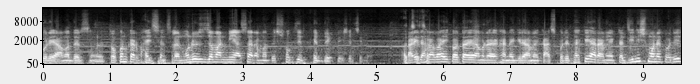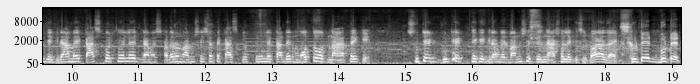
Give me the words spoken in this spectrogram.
করে আমাদের তখনকার vice chancellor Moniruzzaman Miah sir আমাদের সবজির ক্ষেত দেখতে এসেছিল আচ্ছা তারই আচ্ছা। ধারাবাহিকতায় আমরা এখানে গ্রামে কাজ করে থাকি আর আমি একটা জিনিস মনে করি যে গ্রামে কাজ করতে হলে গ্রামের সাধারণ মানুষের সাথে কাজ করতে হলে তাদের মতো না থেকে সুটেড বুটেড থেকে গ্রামের মানুষের জন্য আসলে কিছু করা যায় সুটেড বুটেড।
